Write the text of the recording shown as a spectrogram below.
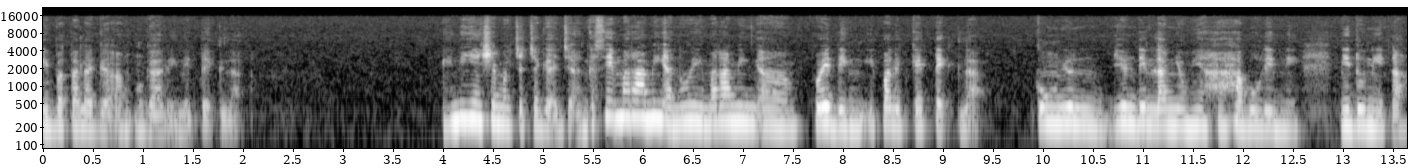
iba talaga ang ugali ni Tekla hindi yan siya magtsatsaga diyan kasi maraming ano eh maraming ah, pwedeng ipalit kay Tekla. Kung yun yun din lang yung hahabulin ni ni Donita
